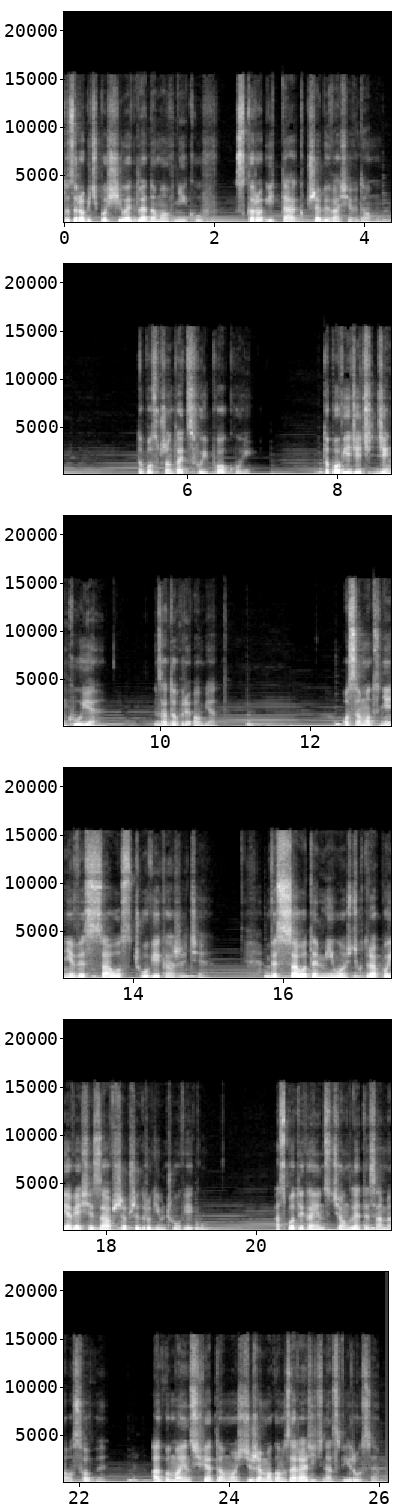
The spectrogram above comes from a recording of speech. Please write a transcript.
to zrobić posiłek dla domowników, skoro i tak przebywa się w domu, to posprzątać swój pokój, to powiedzieć dziękuję za dobry obiad. Osamotnienie wyssało z człowieka życie, wyssało tę miłość, która pojawia się zawsze przy drugim człowieku, a spotykając ciągle te same osoby, albo mając świadomość, że mogą zarazić nas wirusem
